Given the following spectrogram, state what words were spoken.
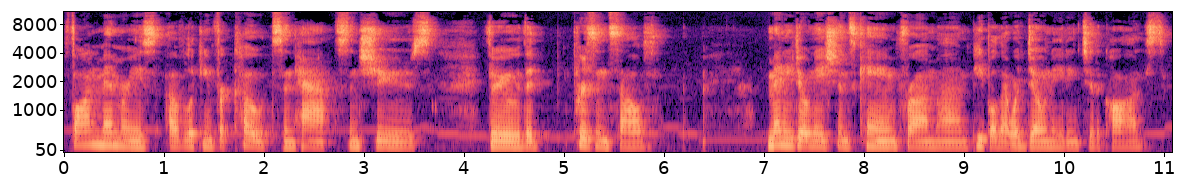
Fond memories of looking for coats and hats and shoes through the prison cells Many donations came from um, people that were donating to the cause.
